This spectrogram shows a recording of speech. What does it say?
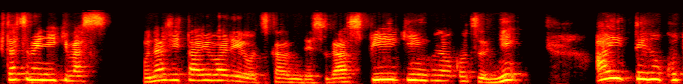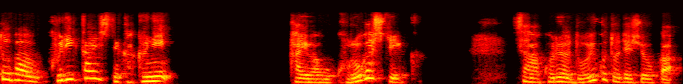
二つ目に行きます。同じ対話例を使うんですが、スピーキングのコツ2、相手の言葉を繰り返して確認。会話を転がしていく。さあ、これはどういうことでしょうか。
